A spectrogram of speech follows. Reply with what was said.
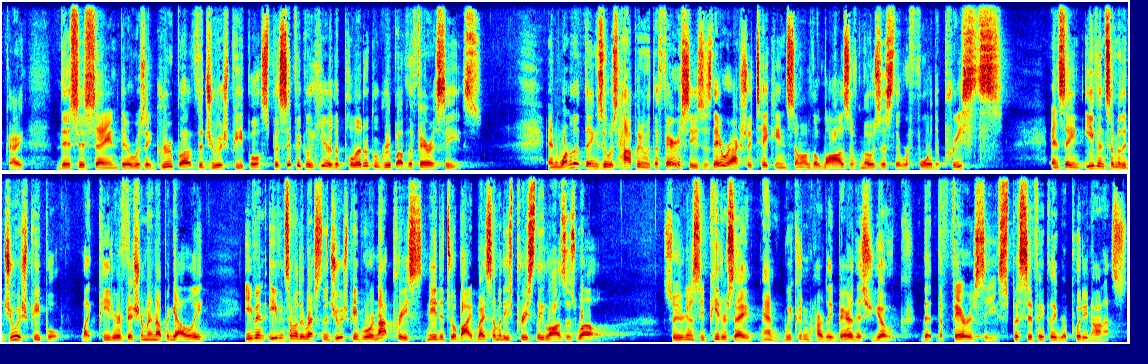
okay? This is saying there was a group of the Jewish people, specifically here, the political group of the Pharisees. And one of the things that was happening with the Pharisees is they were actually taking some of the laws of Moses that were for the priests and saying even some of the Jewish people, like Peter, a fisherman up in Galilee, even, even some of the rest of the Jewish people who are not priests needed to abide by some of these priestly laws as well. So you're going to see Peter say, Man, we couldn't hardly bear this yoke that the Pharisees specifically were putting on us.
